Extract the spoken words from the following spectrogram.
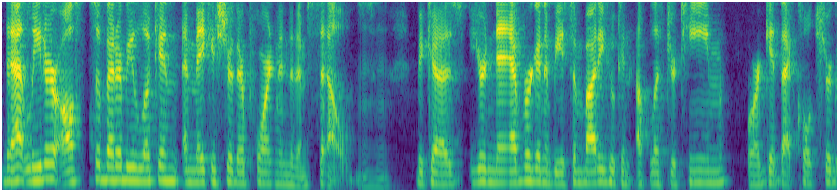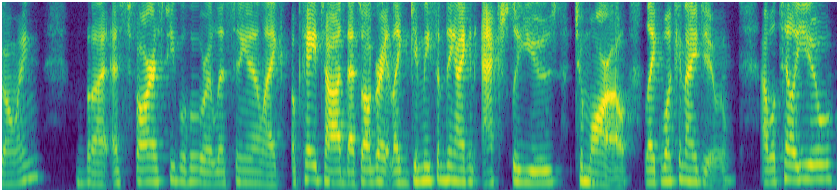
that leader also better be looking and making sure they're pouring into themselves Mhm. Because you're never going to be somebody who can uplift your team or get that culture going. But as far as people who are listening and like, okay, Todd, that's all great. Like, give me something I can actually use tomorrow. Like, what can I do? I will tell you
